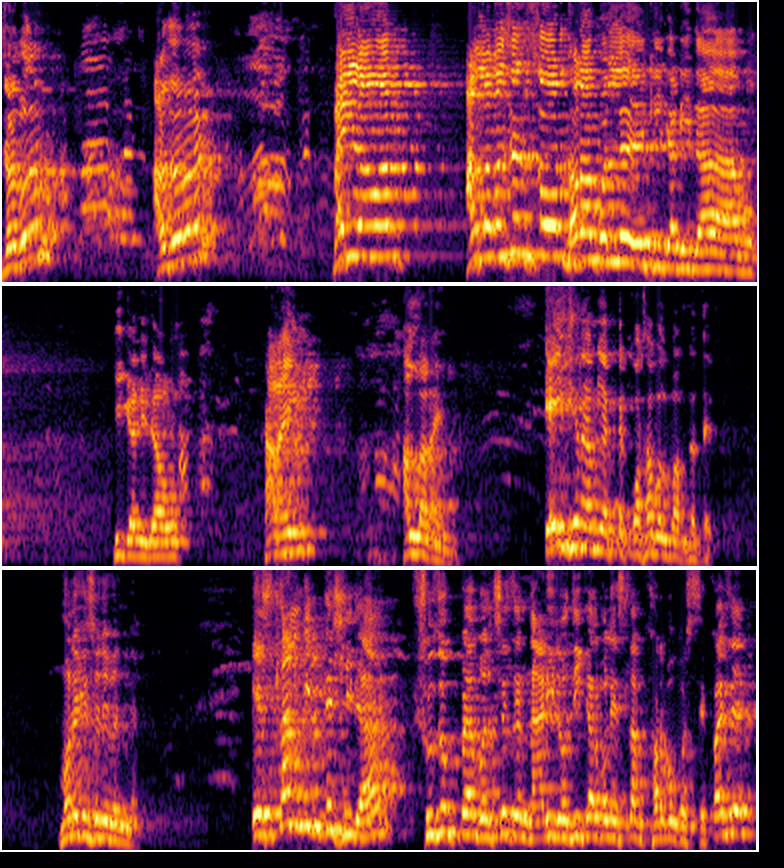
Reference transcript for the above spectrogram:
জোর বলুন। আরও জোর বলেন। ভাইরা আমার আল্লাহ বলছেন চোর ধরা পড়লে কি গাড়ি দাও? কি গাড়ি দাও? কার আইন? আল্লাহর আইন। এইখানে আমি একটা কথা বলব আপনাদের। মনে কিছু নেবেন না। ইসলাম বিদ্বেষীরা সুযোগ পেয়ে বলছে যে নারীর অধিকার বলে ইসলাম খর্ব করছে। কয় যে,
